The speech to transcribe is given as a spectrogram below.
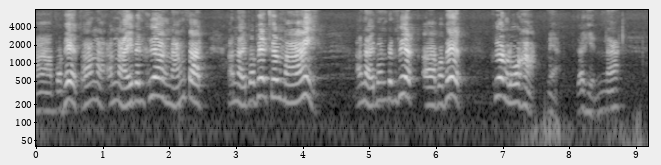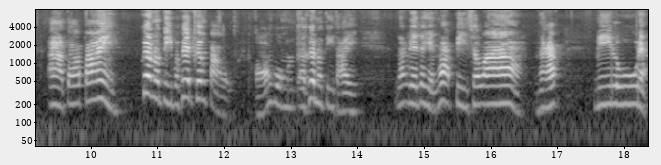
อ่าประเภททั้งอันไหนเป็นเครื่องหนังสัตว์ อันไหนประเภทเครื่องไม้ อันไหนมันเป็นเพศอ่าประเภทเครื่องโลหะเนี่ยจะเห็นนะอ่าต่อไปเครื่องดนตรีประเภทเครื่องเป่าของวงเอ่อเครื่องดนตรีไทย นักเรียนจะเห็นว่าปีชวานะครับ มีรูเนี่ย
